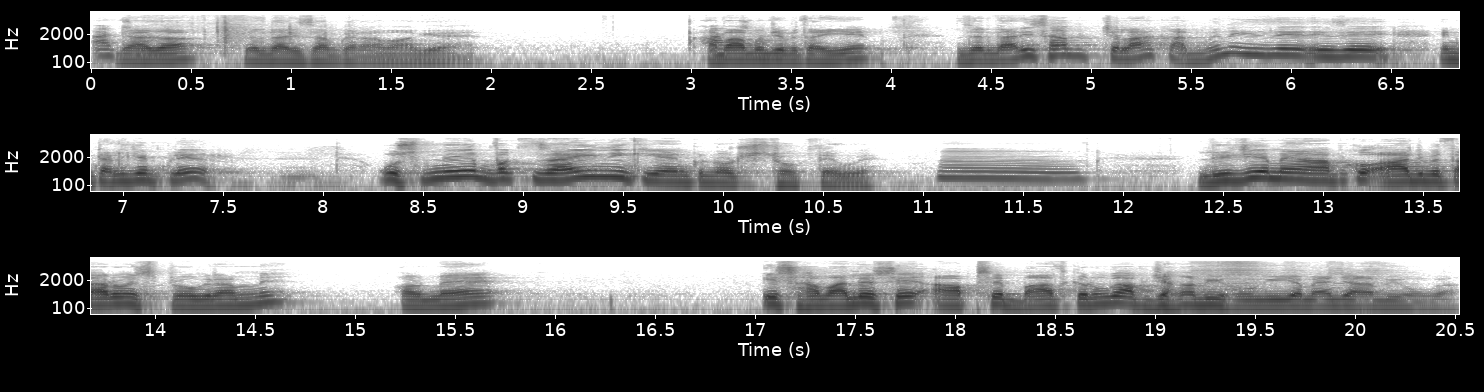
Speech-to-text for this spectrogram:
अच्छा। लिहाजा जरदारी साहब का नाम आ गया है। अब आप मुझे बताइए जरदारी साहब चलाक आदमी ना is is a intelligent player उसने वक्त ज़ाया ही नहीं किया इनको नोटिस ठोकते हुए। लीजिए मैं आपको आज बता रहा हूँ इस प्रोग्राम में और मैं इस हवाले से आपसे बात करूँगा आप जहाँ भी होंगी या मैं जहाँ भी होऊँगा।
